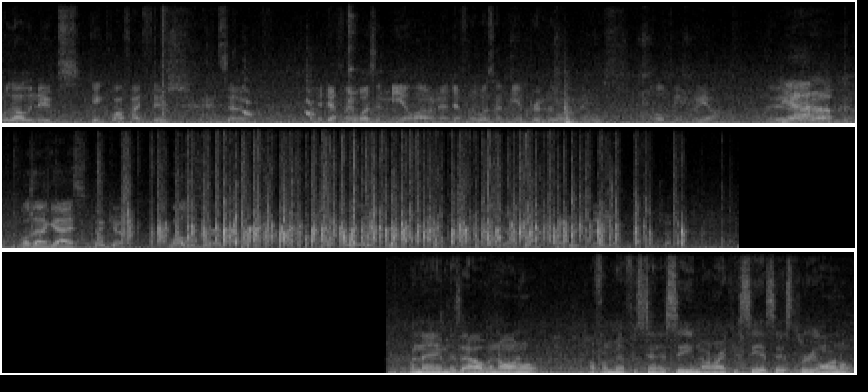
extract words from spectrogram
with all the nukes getting qualified fish. And so it definitely wasn't me alone. It definitely wasn't me and Privet alone. It was the whole team. Booyah. Yeah. Well done, guys. Thank you. Well deserved. Name is Alvin Arnold. I'm from Memphis, Tennessee. My rank is CSS3 Arnold.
